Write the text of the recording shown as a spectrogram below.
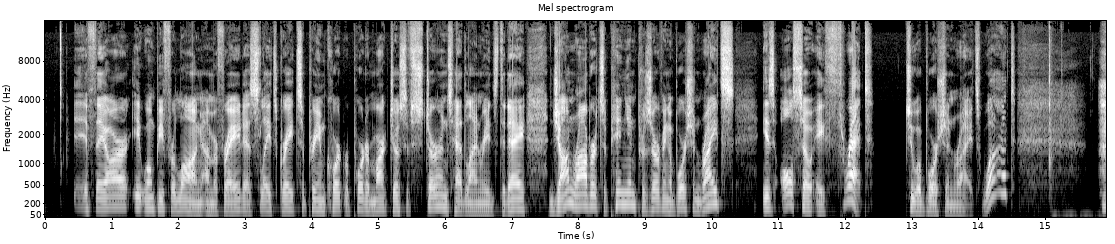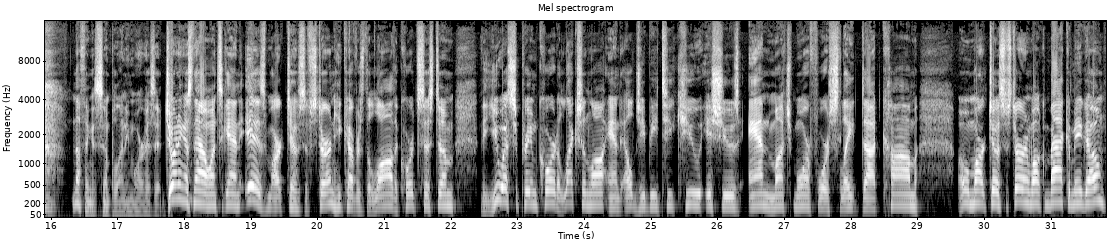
if they are, it won't be for long, I'm afraid, as Slate's great Supreme Court reporter Mark Joseph Stern's headline reads today John Roberts' opinion preserving abortion rights is also a threat to abortion rights. What? Nothing is simple anymore, is it? Joining us now, once again, is Mark Joseph Stern. He covers the law, the court system, the U.S. Supreme Court, election law, and LGBTQ issues, and much more for Slate.com. Oh, Mark Joseph Stern, welcome back, amigo.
